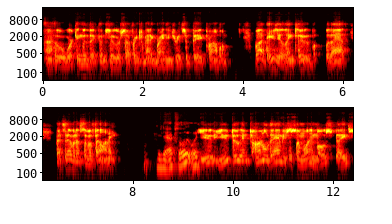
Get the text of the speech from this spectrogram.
uh, who are working with victims who are suffering traumatic brain injury. It's a big problem. But here's the other thing, too. With that, that's evidence of a felony. Yeah, absolutely. You you do internal damage to someone in most states.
